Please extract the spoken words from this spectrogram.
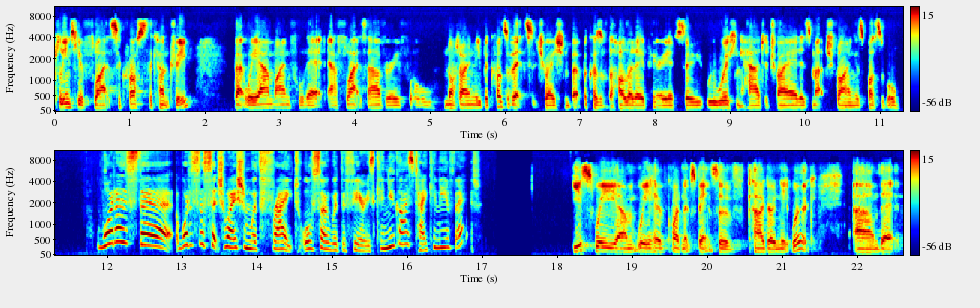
plenty of flights across the country but we are mindful that our flights are very full, not only because of that situation, but because of the holiday period. So we're working hard to try add as much flying as possible. What is the what is the situation with freight? Also with the ferries, can you guys take any of that? Yes, we um, we have quite an expansive cargo network um, that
